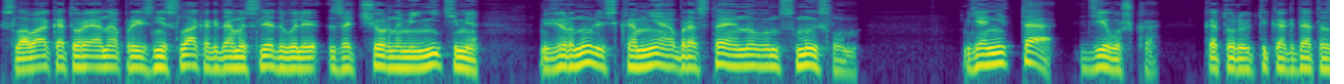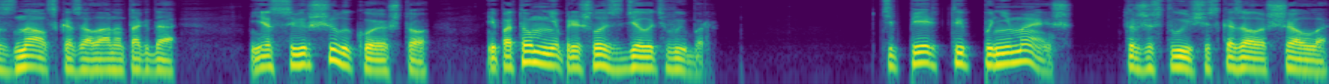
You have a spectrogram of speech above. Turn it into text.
Слова, которые она произнесла, когда мы следовали за черными нитями, вернулись ко мне, обрастая новым смыслом. «Я не та девушка, которую ты когда-то знал», — сказала она тогда. «Я совершила кое-что, и потом мне пришлось сделать выбор». «Теперь ты понимаешь», — торжествующе сказала Шелла,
